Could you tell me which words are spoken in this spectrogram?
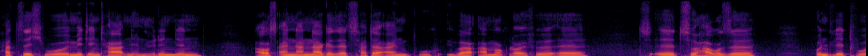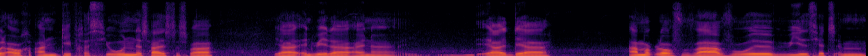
hat sich wohl mit den Taten in Willenden auseinandergesetzt, hatte ein Buch über Amokläufe äh, äh, zu Hause und litt wohl auch an Depressionen. Das heißt, es war ja entweder eine, ja, der Amoklauf war wohl, wie es jetzt im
